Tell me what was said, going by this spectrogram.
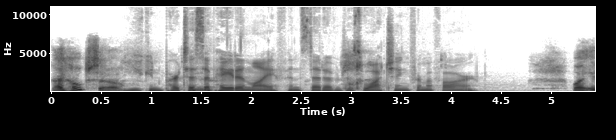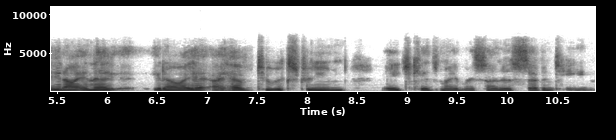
I hope so. You can participate yeah. in life instead of just watching from afar. Well, you know, and I, you know, I, I have two extreme age kids. My my son is 17,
